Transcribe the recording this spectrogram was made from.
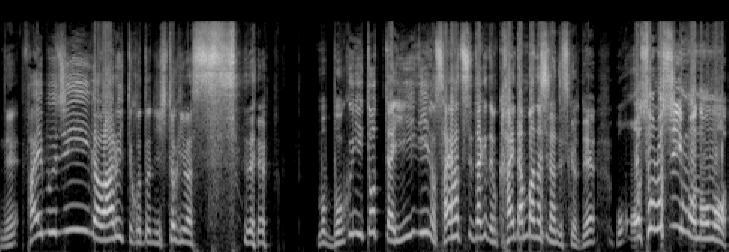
ね。5G が悪いってことにしときます。もう僕にとっては ED の再発ってだけでも怪談話なんですけどね。恐ろしいものの、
